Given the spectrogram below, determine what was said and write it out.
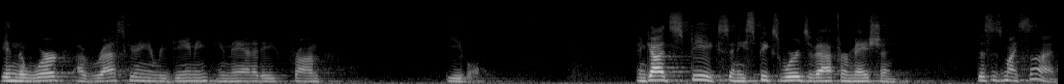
in the work of rescuing and redeeming humanity from evil. And God speaks, and He speaks words of affirmation. This is my son.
